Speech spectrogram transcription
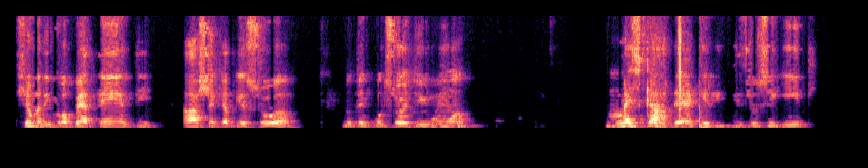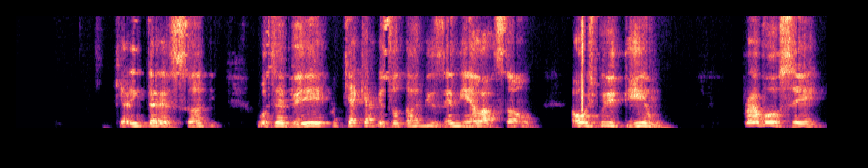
chama de incompetente, acha que a pessoa não tem condições nenhuma. Mas Kardec ele dizia o seguinte, que era interessante você ver o que é que a pessoa estava dizendo em relação ao espiritismo, para você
